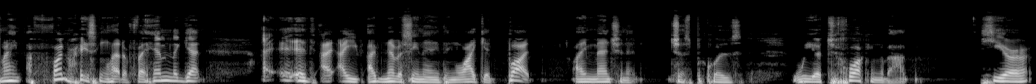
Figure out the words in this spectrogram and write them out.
right? A fundraising letter for him to get. It, I, I, I've never seen anything like it, but I mention it just because we are talking about here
